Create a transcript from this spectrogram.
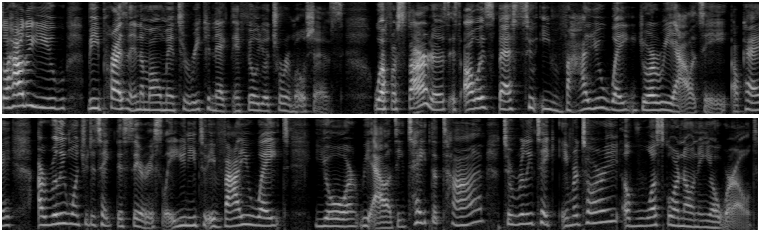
So, how do you be present in the moment to reconnect and feel your true emotions? Well, for starters, it's always best to evaluate your reality. Okay. I really want you to take this seriously. You need to evaluate your reality. Take the time to really take inventory of what's going on in your world.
